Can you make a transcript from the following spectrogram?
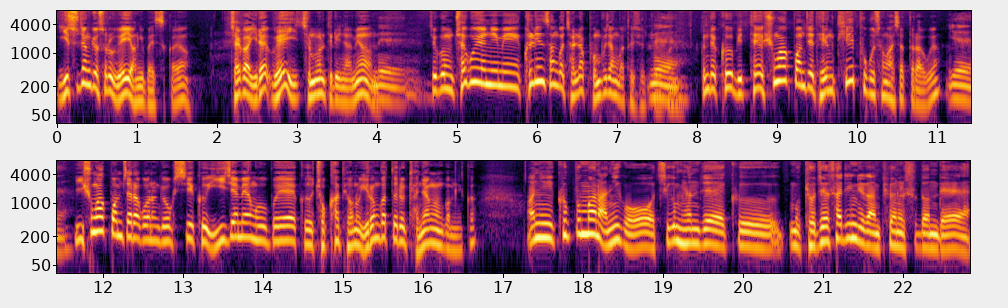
이수정 교수를 왜 영입했을까요? 제가 이래 왜 이 질문을 드리냐면 네. 지금 최고위원님이 클린 선거 전략 본부장 맡으셨죠. 네. 근데 그 밑에 흉악 범죄 대응 TF 구성하셨더라고요. 예. 이 흉악 범죄라고 하는 게 혹시 그 이재명 후보의 그 조카 변호 이런 것들을 겨냥한 겁니까? 아니 그뿐만 아니고 지금 현재 그 뭐 교제 살인이라는 표현을 쓰던데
